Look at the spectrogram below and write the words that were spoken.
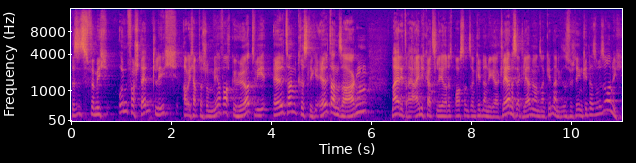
Das ist für mich unverständlich, aber ich habe das schon mehrfach gehört, wie Eltern, christliche Eltern sagen, naja, die Dreieinigkeitslehre, das brauchst du unseren Kindern nicht erklären, das erklären wir unseren Kindern nicht, das verstehen Kinder sowieso nicht.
